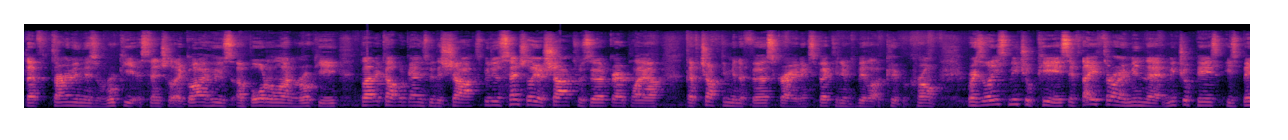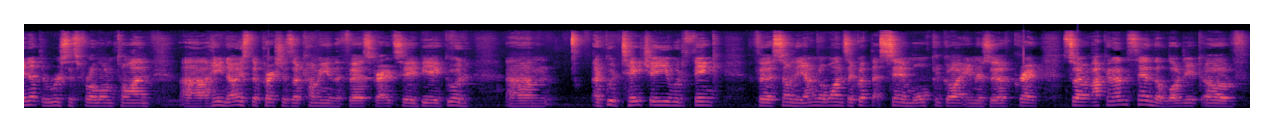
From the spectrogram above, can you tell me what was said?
they've thrown in this rookie essentially, a guy who's a borderline rookie, played a couple of games with the Sharks, but he's essentially a Sharks reserve grade player. They've chucked him into first grade and expected him to be like Cooper Cronk. Whereas at least Mitchell Pearce, if they throw him in there, Mitchell Pearce, he's been at the Roosters for a long time. Uh, he knows the pressures are coming in the first grade, so he'd be a good um, a good teacher, you would think, for some of the younger ones. They've got that Sam Walker guy in reserve grade. So I can understand the logic of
